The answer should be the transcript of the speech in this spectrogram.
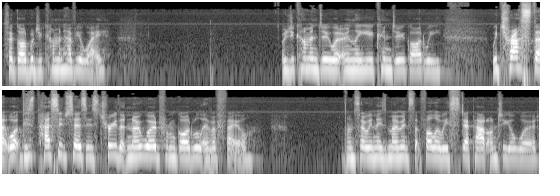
So, God, would you come and have your way? Would you come and do what only you can do, God? We, we trust that what this passage says is true, that no word from God will ever fail. And so, in these moments that follow, we step out onto your word,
